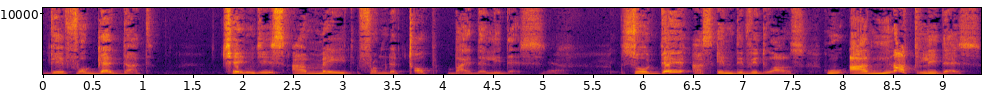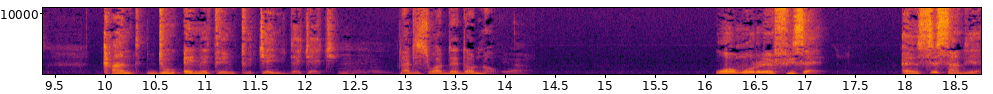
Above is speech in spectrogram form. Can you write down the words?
They forget that changes are made from the top by the leaders. Yeah. So they, as individuals who are not leaders, can't do anything to change the church. Mm-hmm. That is what they don't know. Yeah. wɔn mo refi sɛ nsesa deɛ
